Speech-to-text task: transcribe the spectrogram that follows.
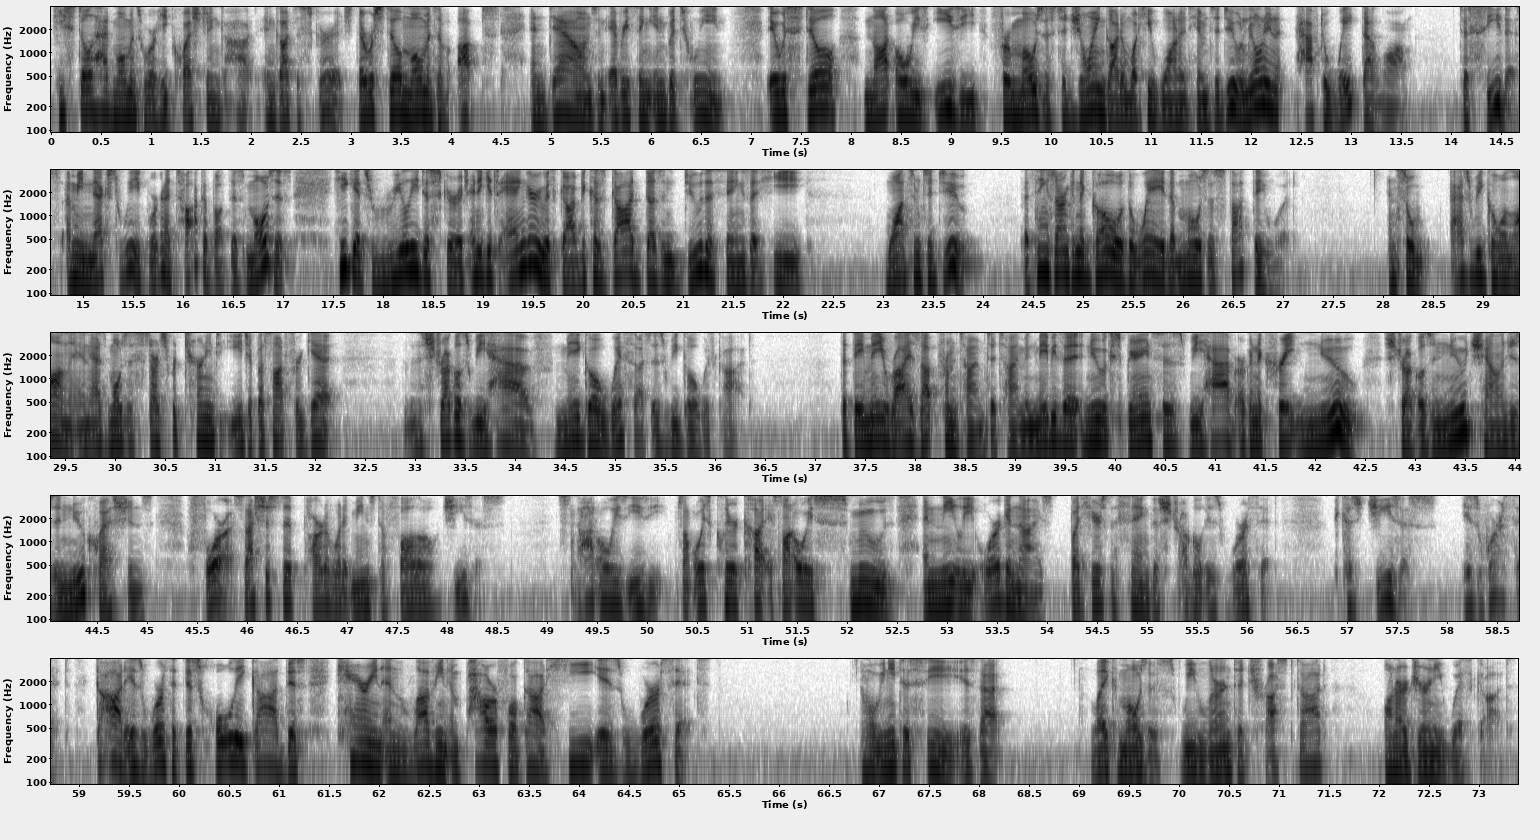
He still had moments where he questioned God and got discouraged. There were still moments of ups and downs and everything in between. It was still not always easy for Moses to join God in what he wanted him to do. And we don't even have to wait that long to see this. I mean, next week, we're going to talk about this. Moses, he gets really discouraged and he gets angry with God because God doesn't do the things that he wants him to do, that things aren't going to go the way that Moses thought they would. And so, as we go along and as Moses starts returning to Egypt, let's not forget that the struggles we have may go with us as we go with God. that they may rise up from time to time. And maybe the new experiences we have are going to create new struggles and new challenges and new questions for us. That's just a part of what it means to follow Jesus. It's not always easy. It's not always clear cut. It's not always smooth and neatly organized. But here's the thing the struggle is worth it because Jesus is worth it. God is worth it. This holy God, this caring and loving and powerful God, He is worth it. And what we need to see is that, like Moses, we learn to trust God on our journey with God.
